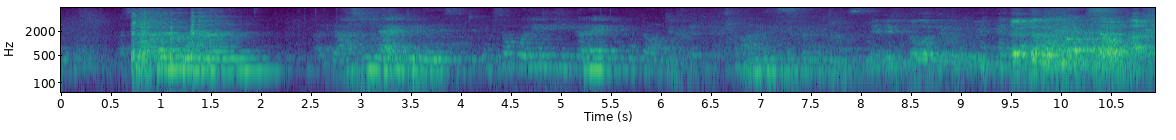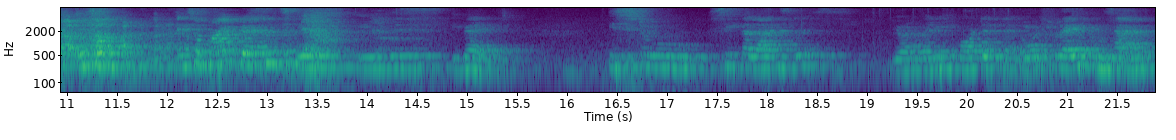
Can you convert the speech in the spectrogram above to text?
you know, a southern woman, grassroots activist, it was so politically correct to put on, on these committees. They didn't know what they were doing. I hope so. And so, and so my presence in, in this event is to seek alliances. You're a very important and old friend whose hand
